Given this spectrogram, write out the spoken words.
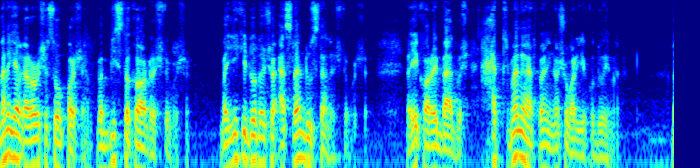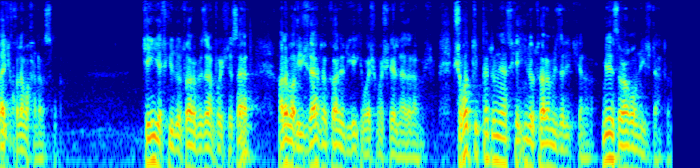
من اگر قرارش صبح پاشم و 20 تا کار داشته باشم و یکی دو تاشو اصلا دوست نداشته باشم و یه کارهای بد باشه حتما حتما اینا شماره یک و دوی منن بلکه خودم خلاص می‌کنم. که این یکی دو تا رو بزنم پشت سر حالا با 18 تا کار دیگه که باش مشکل ندارم باشه شما تیپتون است که این دو تا رو می‌ذارید کنار. میره سراغ اون 18 تا.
